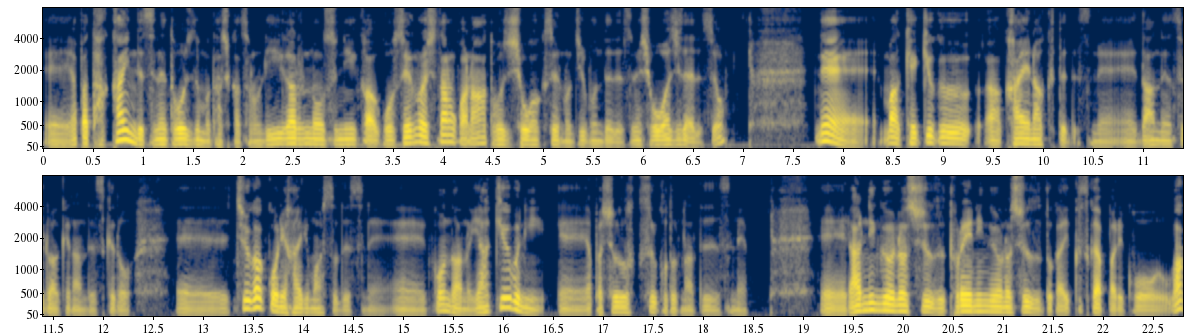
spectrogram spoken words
えー、やっぱ高いんですね、当時でも確かそのリーガルのスニーカー5000円ぐらいしたのかな、当時小学生の自分でですね、昭和時代ですよ。で、まあ結局あ買えなくてですね、断念するわけなんですけど、えー、中学校に入りますとですね、えー、今度あの野球部に、え、やっぱ所属することになってですね、えランニング用のシューズ、トレーニング用のシューズとかいくつかやっぱりこう分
